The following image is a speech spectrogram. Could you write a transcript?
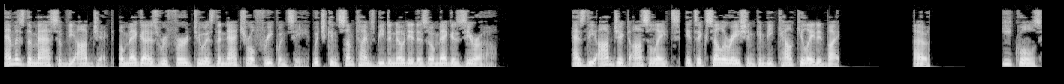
m is the mass of the object omega is referred to as the natural frequency which can sometimes be denoted as omega 0 as the object oscillates its acceleration can be calculated by a equals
